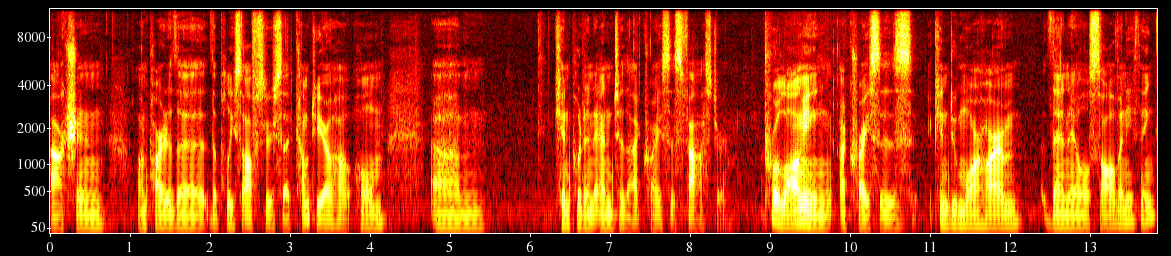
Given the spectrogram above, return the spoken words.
action on part of the, the police officers that come to your ho home um, can put an end to that crisis faster. Prolonging a crisis can do more harm than it will solve anything.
